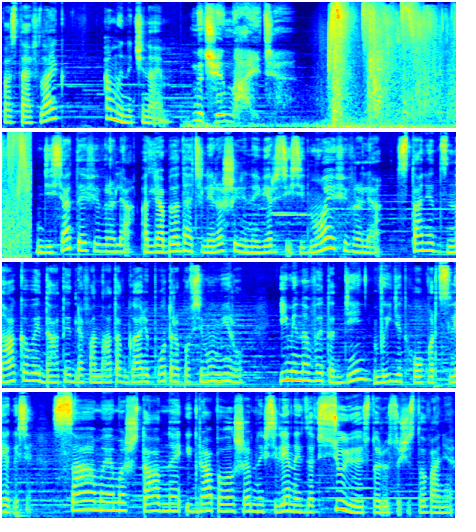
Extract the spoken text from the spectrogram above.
поставь лайк, а мы начинаем. Начинайте. 10 февраля, а для обладателей расширенной версии 7 февраля станет знаковой датой для фанатов Гарри Поттера по всему миру. Именно в этот день выйдет Хогвартс Легаси – самая масштабная игра по волшебной вселенной за всю ее историю существования.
